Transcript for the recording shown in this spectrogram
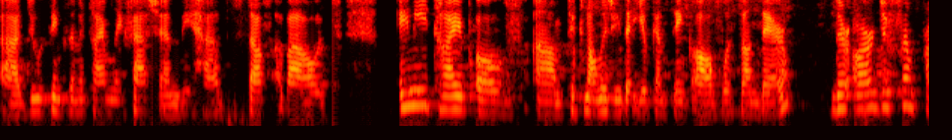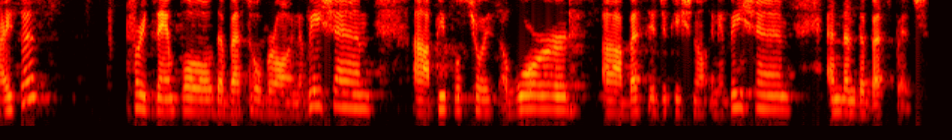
uh, do things in a timely fashion. They had stuff about any type of um, technology that you can think of was done there. There are different prizes. For example, the best overall innovation, uh, People's Choice Award, uh, best educational innovation, and then the best pitch.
